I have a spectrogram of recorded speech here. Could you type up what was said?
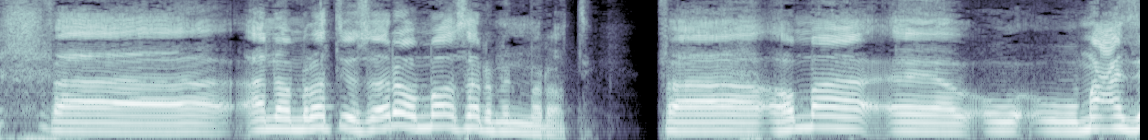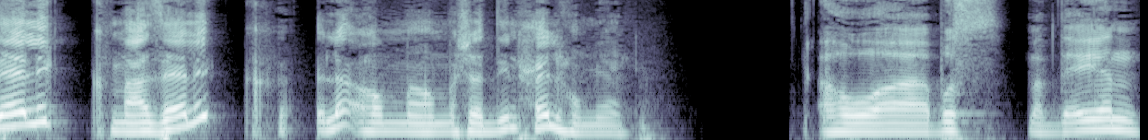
فأنا مراتي قصيرة وهم أقصر من مراتي. فهم آه، ومع ذلك مع ذلك لا هم هم شادين حيلهم يعني. هو بص مبدئيا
